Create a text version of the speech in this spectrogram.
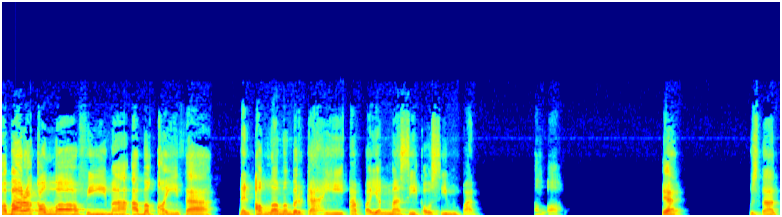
Wa barakallah fima abqaita. Dan Allah memberkahi apa yang masih kau simpan. Allah. Ya. Ustaz,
